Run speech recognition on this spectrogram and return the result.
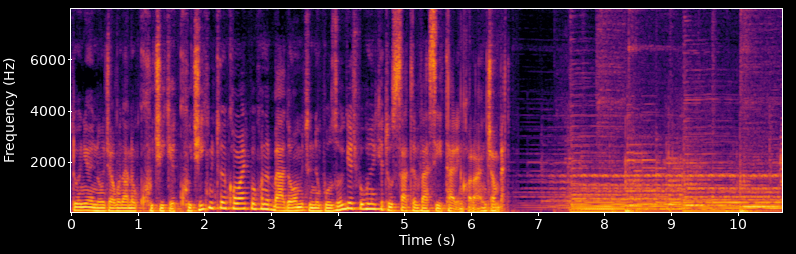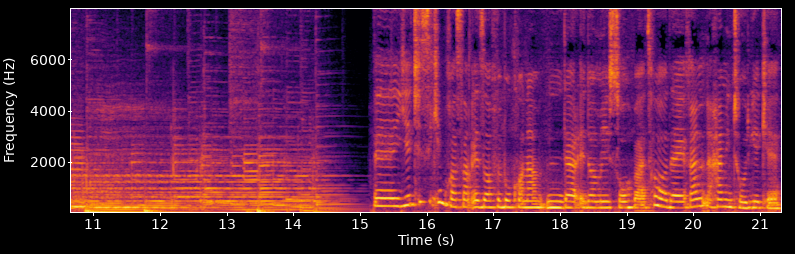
دنیای نوجوان الان کوچیکه. کوچیک می‌تونه کمک بکنه بعدها می‌تونه بزرگش بکنه که تو سطح وسیع تر این کار انجام بده. یه چیزی که می‌خواستم اضافه بکنم در ادامه صحبت ها دقیقا همین طوریه که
